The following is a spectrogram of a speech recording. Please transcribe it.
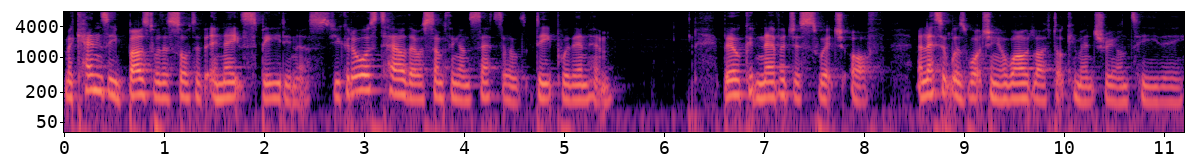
Mackenzie buzzed with a sort of innate speediness. You could always tell there was something unsettled deep within him. Bill could never just switch off, unless it was watching a wildlife documentary on TV.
